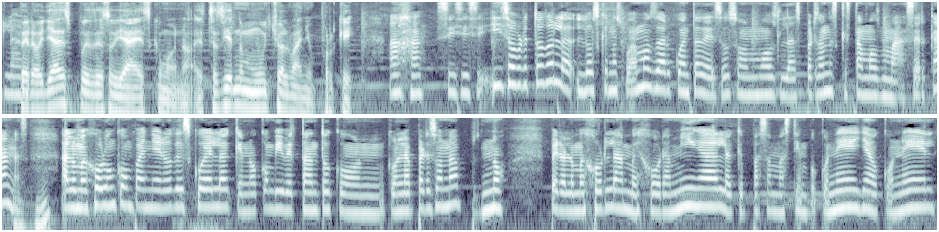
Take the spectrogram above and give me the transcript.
Claro. Pero ya después de eso ya es como, no, estás yendo mucho al baño. ¿Por qué? Ajá, sí, sí, sí. Y sobre todo la- los que nos podemos dar cuenta de eso somos las personas que estamos más cercanas. A lo mejor un compañero de escuela que no convive tanto con, con la persona, pues no. Pero a lo mejor la mejor amiga, la que pasa más tiempo con ella o con él,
